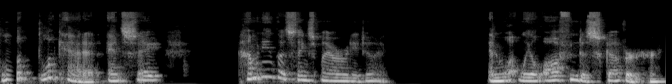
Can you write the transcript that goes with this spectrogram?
Look, look at it and say, how many of those things am I already doing? And what we'll often discover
